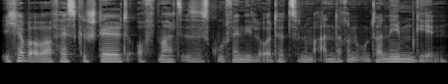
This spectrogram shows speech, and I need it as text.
Ich habe aber festgestellt, oftmals ist es gut, wenn die Leute zu einem anderen Unternehmen gehen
